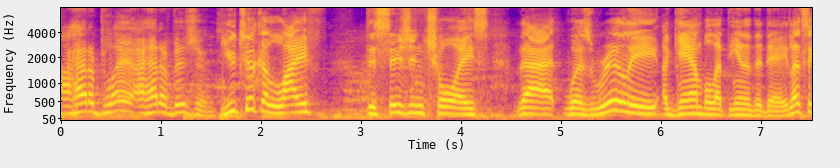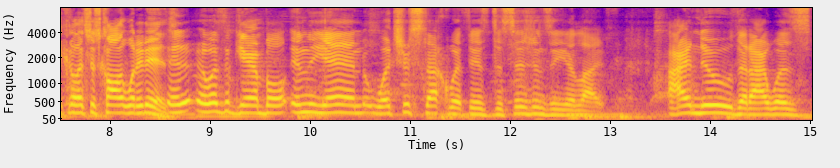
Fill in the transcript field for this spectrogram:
I had a plan. I had a vision. You took a life decision choice that was really a gamble at the end of the day. Let's let's just call it what it is. It, it was a gamble. In the end, what you're stuck with is decisions in your life. I knew that I was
